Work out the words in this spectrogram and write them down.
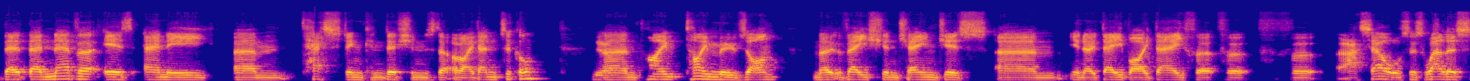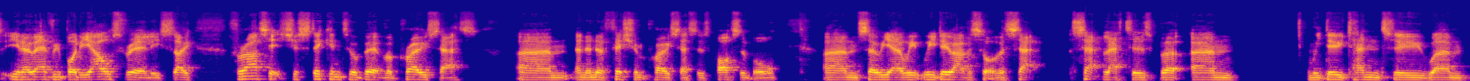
there there never is any um, testing conditions that are identical. Yeah. um, time time moves on. Motivation changes um, you know day by day for for for ourselves as well as you know everybody else really so for us it's just sticking to a bit of a process um, and an efficient process as possible um, so yeah we, we do have a sort of a set set letters but um, we do tend to um,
